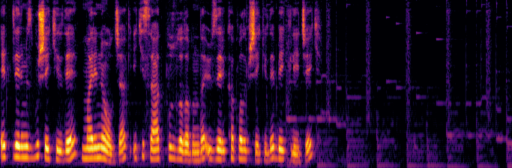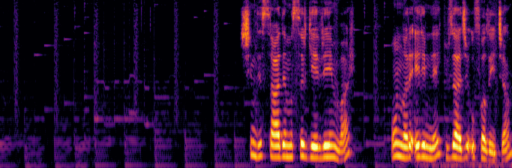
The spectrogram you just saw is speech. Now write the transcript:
Etlerimiz bu şekilde marine olacak. 2 saat buzdolabında üzeri kapalı bir şekilde bekleyecek. Şimdi sade mısır gevreğim var. Onları elimle güzelce ufalayacağım.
